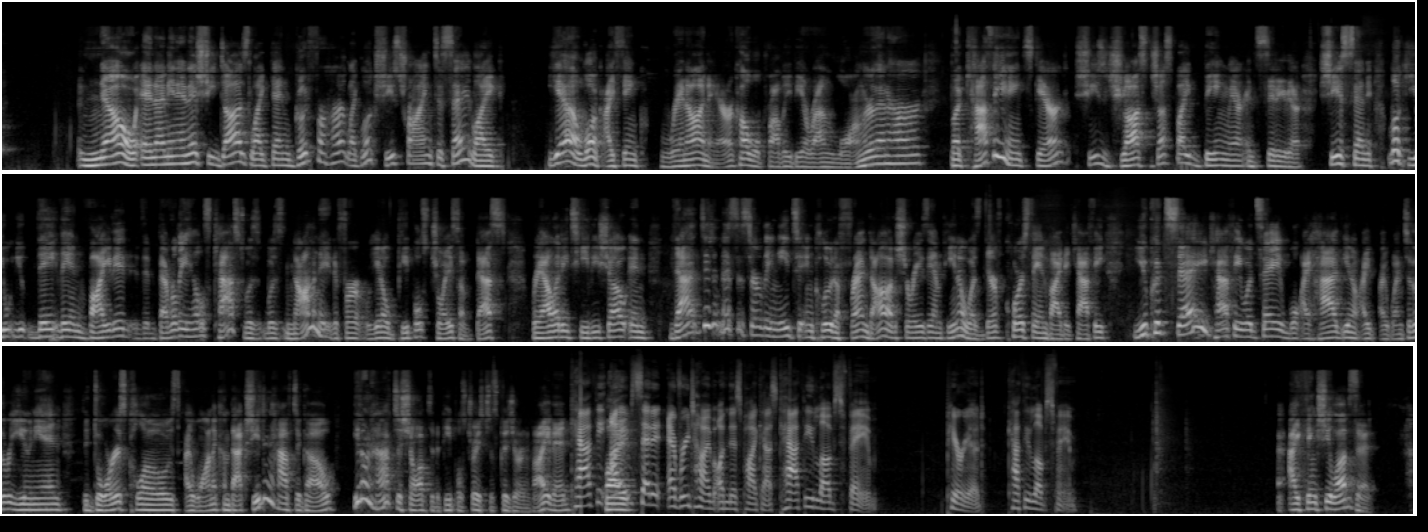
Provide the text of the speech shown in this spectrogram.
No, and I mean, and if she does, like, then good for her. Like, look, she's trying to say, like, yeah, look, I think Rinna and Erika will probably be around longer than her, but Kathy ain't scared. She's just just by being there and sitting there, she is sending. Look, you you they they invited the Beverly Hills cast was was nominated for you know People's Choice of Best Reality TV Show, and that didn't necessarily need to include a friend of Sheree Zampino was there. Of course, they invited Kathy. You could say Kathy would say, "Well, I had you know I I went to the reunion. The door is closed. I want to come back." She didn't have to go. You don't have to show up to the People's Choice just because you're invited. Kathy, But- I've said it every time on this podcast. Kathy loves fame. Period. Kathy loves fame. I think she loves it.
